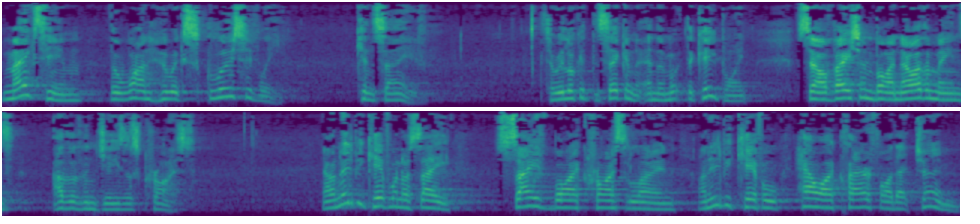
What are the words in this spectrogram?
makes him the one who exclusively can save. So we look at the second and the, the key point, salvation by no other means other than Jesus Christ. Now I need to be careful when I say saved by Christ alone. I need to be careful how I clarify that term.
